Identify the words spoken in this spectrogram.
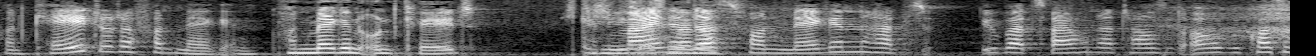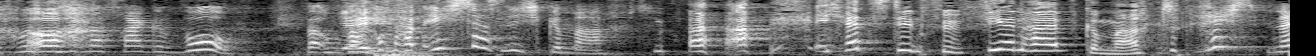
Von Kate oder von Megan? Von Megan und Kate? Ich nicht meine, das von Megan hat über 200.000 Euro gekostet, wo ich mich immer frage, wo? Ja, Warum ja. habe ich das nicht gemacht? Ich hätte es den für viereinhalb gemacht. Richtig, nee,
